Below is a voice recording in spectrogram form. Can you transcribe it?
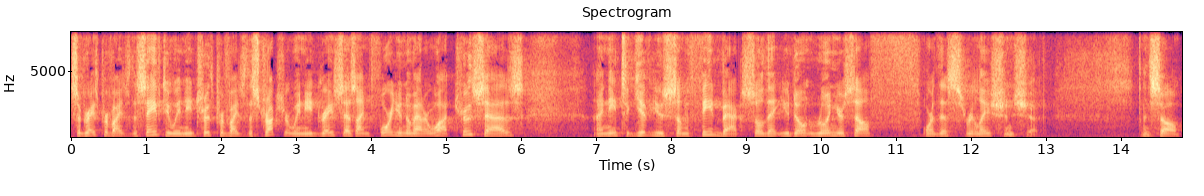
So grace provides the safety we need, truth provides the structure we need. Grace says, I'm for you no matter what. Truth says, I need to give you some feedback so that you don't ruin yourself or this relationship. And so,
